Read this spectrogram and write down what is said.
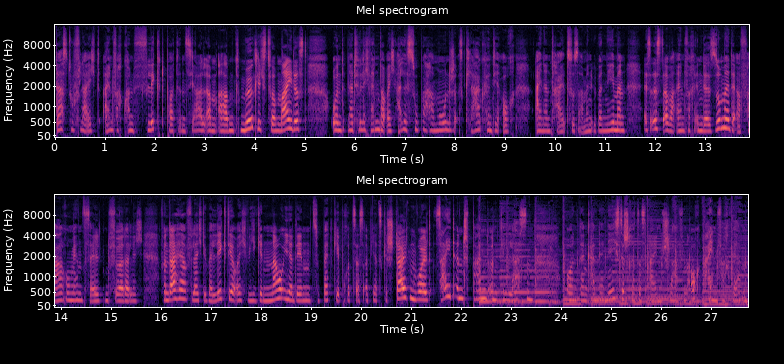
dass du vielleicht einfach Konfliktpotenzial am Abend möglichst vermeidest. Und natürlich, wenn bei euch alles super harmonisch ist, klar könnt ihr auch einen Teil zusammen übernehmen. Es ist aber einfach in der Summe der Erfahrungen selten förderlich. Von daher, vielleicht überlegt ihr euch, wie genau ihr den zu Bett Prozess ab jetzt gestalten wollt. Seid entspannt und gelassen und dann kann der nächste Schritt des Einschlafen auch einfach werden.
